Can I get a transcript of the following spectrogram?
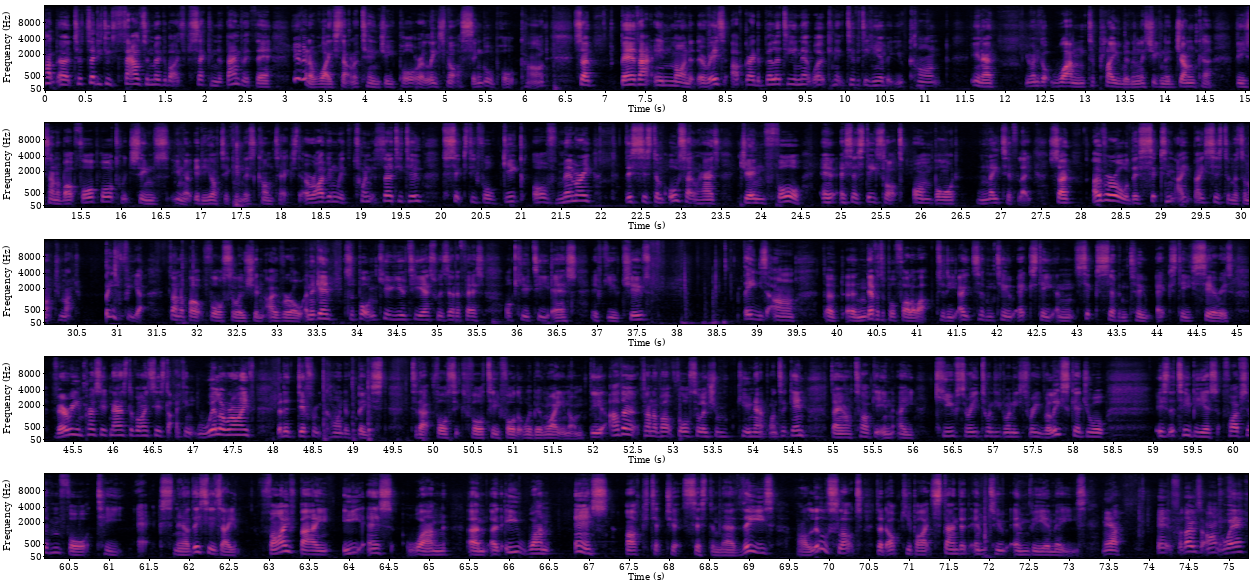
uh, to 32,000 megabytes per second of bandwidth there, you're going to waste that on a 10G port, or at least not a single port card. So bear that in mind that there is upgradability in network connectivity here, but you can't, you know, you've only got one to play with unless you're going to junker the Thunderbolt 4 port, which seems, you know, idiotic in this context. Arriving with 20, 32 to 64 gig of memory. This system also has Gen 4 SSD slots on board natively. So overall, this 6 and 8 base system is a much, much beefier Thunderbolt 4 solution overall. And again, supporting QUTS with ZFS or QTS if you choose. These are the inevitable follow-up to the 872 XT and 672 XT series. Very impressive NAS devices that I think will arrive, but a different kind of beast to that 464T4 that we've been waiting on. The other Thunderbolt 4 solution from QNAP, once again, they are targeting a Q3 2023 release schedule, is the TBS 574TX. Now, this is a 5-bay ES1, um, an E1S architecture system. Now these are little slots that occupy standard M2 NVMEs. Now, eh, for those that aren't aware,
